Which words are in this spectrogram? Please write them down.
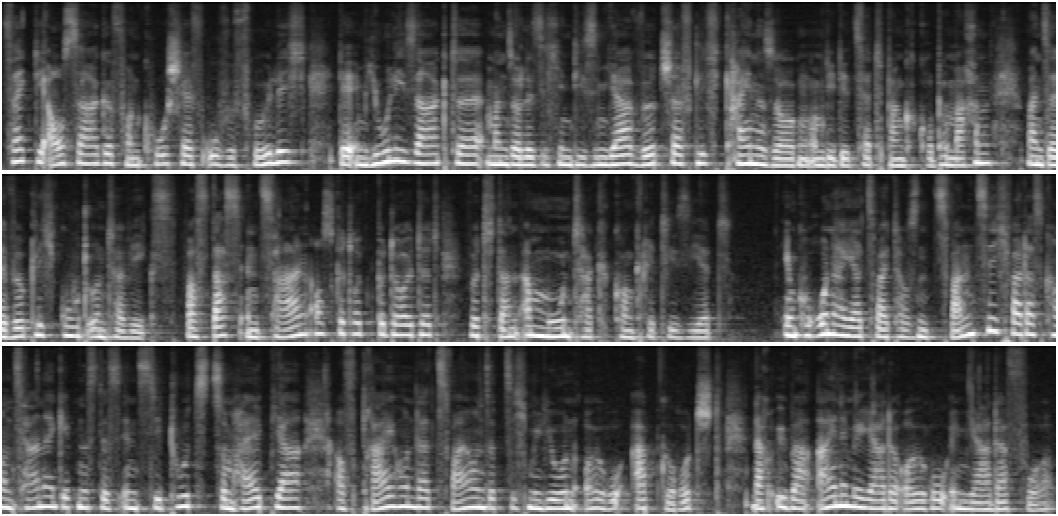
zeigt die Aussage von Co-Chef Uwe Fröhlich, der im Juli sagte, man solle sich in diesem Jahr wirtschaftlich keine Sorgen um die DZ Bank Gruppe machen, man sei wirklich gut unterwegs. Was das in Zahlen ausgedrückt bedeutet, wird dann am Montag konkretisiert. Im Corona-Jahr 2020 war das Konzernergebnis des Instituts zum Halbjahr auf 372 Millionen Euro abgerutscht, nach über eine Milliarde Euro im Jahr davor.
